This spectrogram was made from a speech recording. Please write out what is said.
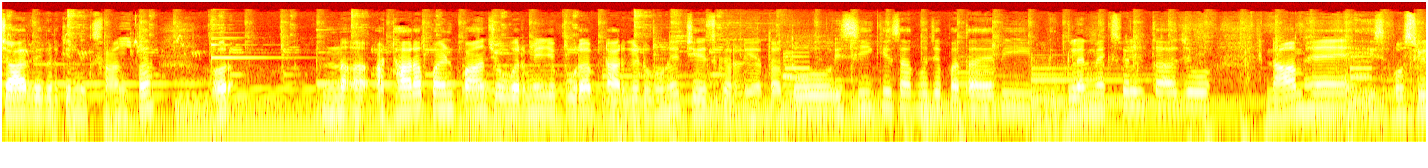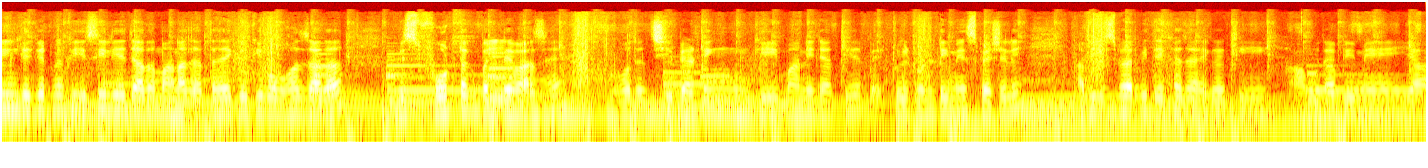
चार विकेट के नुकसान पर और अठारह पॉइंट पाँच ओवर में ये पूरा टारगेट उन्होंने चेज कर लिया था। तो इसी के साथ मुझे पता है अभी ग्लेन मैक्सवेल का जो नाम है इस ऑस्ट्रेलियन क्रिकेट में भी इसीलिए ज़्यादा माना जाता है क्योंकि वो बहुत ज़्यादा विस्फोटक बल्लेबाज हैं। बहुत अच्छी बैटिंग उनकी मानी जाती है टी ट्वेंटी में स्पेशली अभी इस बार भी देखा जाएगा कि आबू धाबी में या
